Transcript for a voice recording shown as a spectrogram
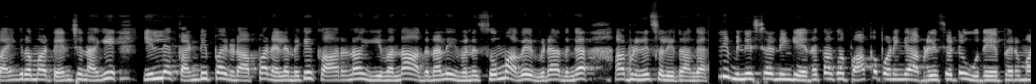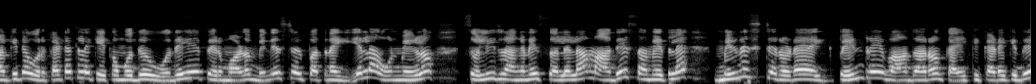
பயங்கரமாக டென்ஷன் ஆகி இல்லை கண்டிப்பாக என்னோட அப்பா நிலைமைக்கு காரணம் இவன் தான். அதனால இவனை சும்மாவே விடாதுங்க அப்படின்னு சொல்லிடுறாங்க. மினிஸ்டர் நீங்கள் எதுக்காக பார்க்க போனீங்க? அப்படின்னு சொல்லிட்டு உதய பெருமாள் கிட்ட ஒரு கட்டத்தில் கேட்கும்போது உதய பெருமாளும் மினிஸ்டர் பற்றின எல்லா உண்மைகளும் சொல்லிடுறாங்கன்னே சொல்லலாம். அதே சமயத்தில் மினிஸ்டரோட பென்ட்ரைவ் ஆதாரம் கைக்கு கிடைக்குது.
